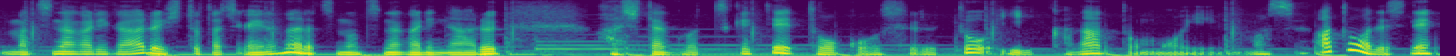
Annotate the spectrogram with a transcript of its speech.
まあ、つながりがある人たちがいるなら、そのつながりのあるハッシュタグをつけて投稿するといいかなと思います。あとはですね、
